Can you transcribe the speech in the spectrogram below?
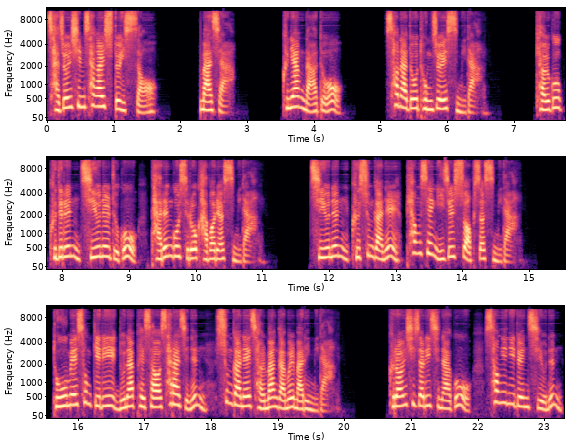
자존심 상할 수도 있어. 맞아. 그냥 놔둬. 선아도 동조했습니다. 결국 그들은 지윤을 두고 다른 곳으로 가버렸습니다. 지윤은 그 순간을 평생 잊을 수 없었습니다. 도움의 손길이 눈앞에서 사라지는 순간의 절망감을 말입니다. 그런 시절이 지나고 성인이 된 지윤은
